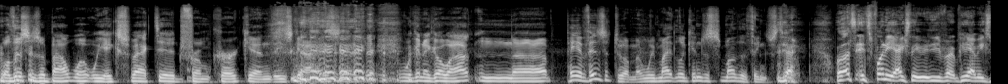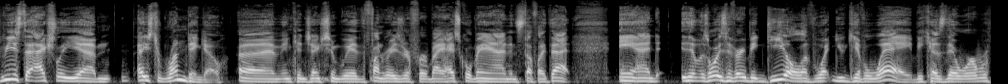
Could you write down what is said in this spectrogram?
well, this is about what we expected from Kirk and these guys. And we're going to go out and uh, pay a visit to them, and we might look into some other things too. Yeah. Well, that's it's funny actually. Yeah, because we used to actually, um, I used to run bingo um, in conjunction with fundraiser for my high school band and stuff like that, and it was always a very big deal of what you give away because there were re-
